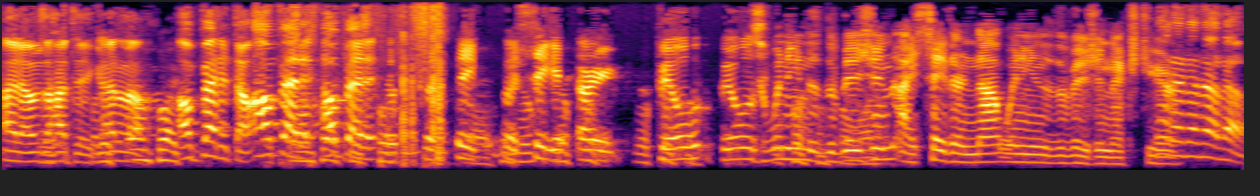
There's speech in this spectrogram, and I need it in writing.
Take. I know it was a hot But take. I don't know. Like, I'll bet it though. I'll bet it. I'll bet it. you're Let's, let's take let's you're- take it. you're All right, pushing- you're Bill. pushing- Bill's winning the pushing for one. division. I say they're not winning the division next year. no, no, no, no.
